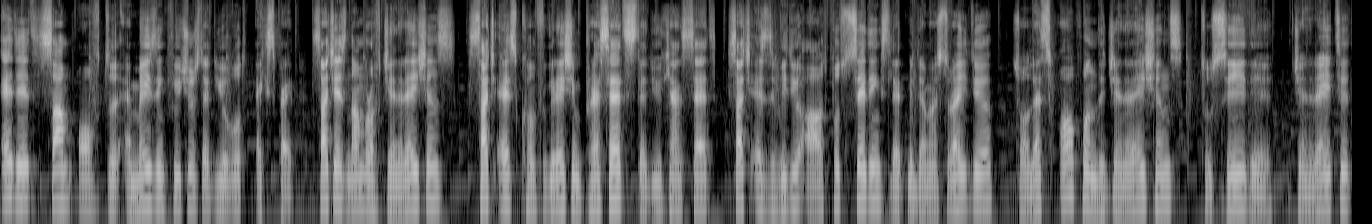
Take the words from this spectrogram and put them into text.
added some of the amazing features that you would expect such as number of generations such as configuration presets that you can set, such as the video output settings. Let me demonstrate you. So let's open the generations to see the generated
